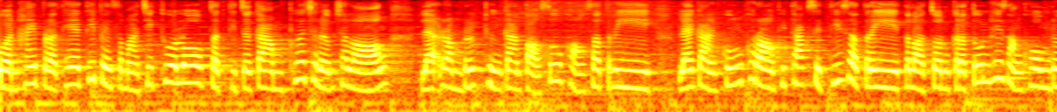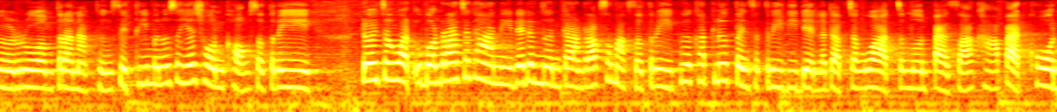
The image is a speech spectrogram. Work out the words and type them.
วนให้ประเทศที่เป็นสมาชิกทั่วโลกจัดกิจกรรมเพื่อเฉลิมฉลอง และรำลึกถึงการต่อสู้ของสตรี และการคุ้มครองพิทักษ์สิทธิสตรี ตลอดจนกระตุ้นให้สังคมโดยรวมตระหนักถึงสิทธิมนุษยชนของสตรี โดยจังหวัดอุบลราชธานีได้ดำเนินการรับสมัครสตรี เพื่อคัดเลือกเป็นสตรีดีเด่นระดับจังหวัดจำนวน 8 สาขา 8 คน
